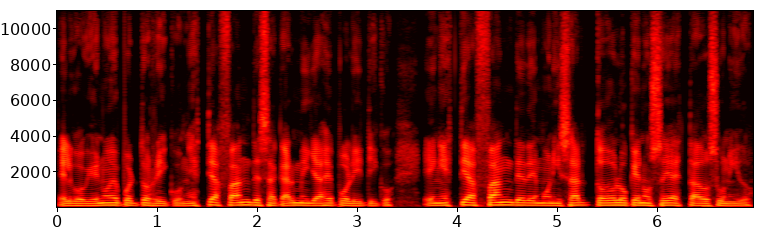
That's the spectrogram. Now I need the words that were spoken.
el gobierno de Puerto Rico en este afán de sacar millaje político, en este afán de demonizar todo lo que no sea Estados Unidos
